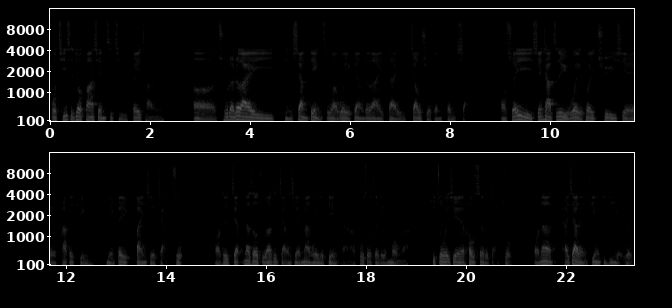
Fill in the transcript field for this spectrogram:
我其实就发现自己非常呃，除了热爱影像电影之外，我也非常热爱在教学跟分享哦，所以闲暇之余，我也会去一些咖啡厅。免费办一些讲座，哦，所以讲那时候主要是讲一些漫威的电影啊，复仇者联盟啊，去做一些后设的讲座，哦，那台下人听得津津有味。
